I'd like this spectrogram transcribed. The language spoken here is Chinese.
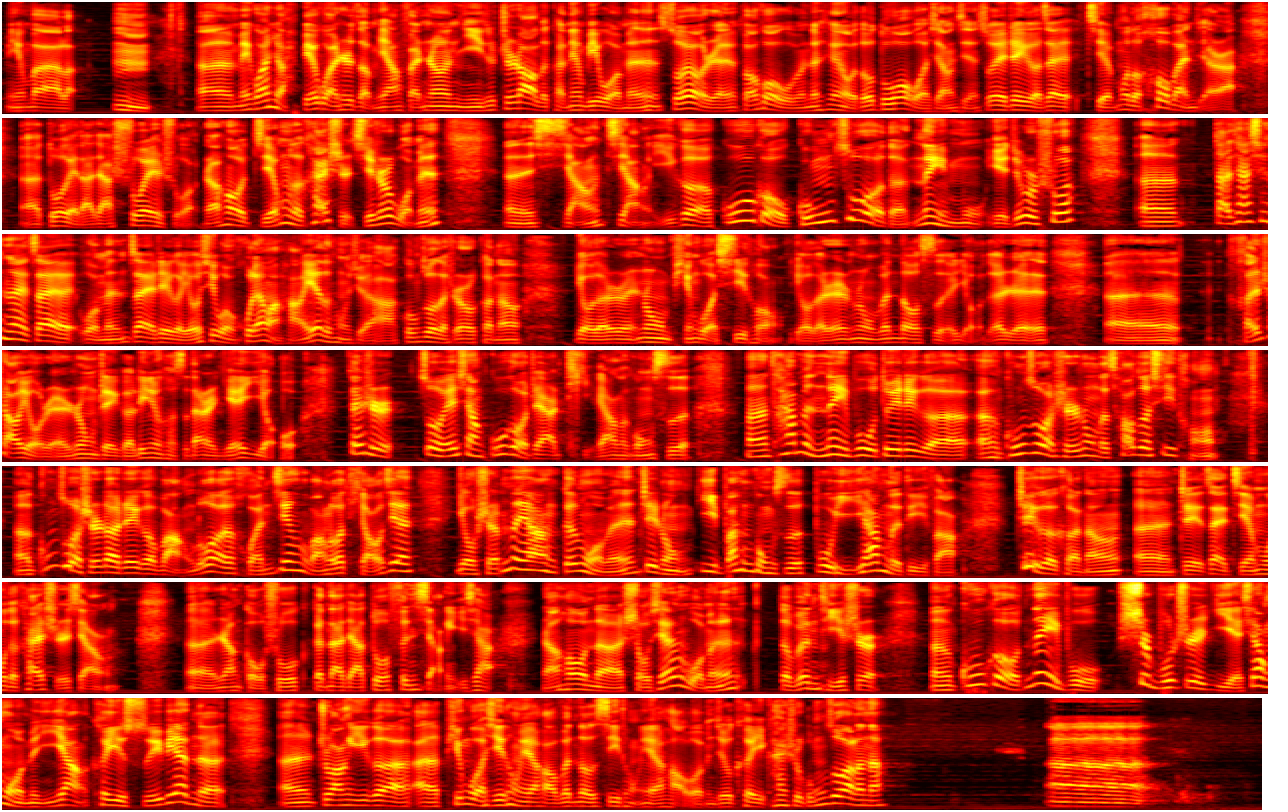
明白了。嗯，呃，没关系吧，别管是怎么样，反正你知道的肯定比我们所有人，包括我们的听友都多，我相信。所以这个在节目的后半截啊，呃，多给大家说一说。然后节目的开始，其实我们，嗯，想讲一个 Google 工作的内幕，也就是说，嗯，大家现在在我们在这个尤其我们互联网行业的同学啊，工作的时候，可能有的人用苹果系统，有的人用 Windows，有的人，呃。很少有人用这个 Linux，但是也有。但是作为像 Google 这样体量的公司，嗯，他们内部对这个呃工作时用的操作系统，呃，工作时的这个网络环境、网络条件有什么样跟我们这种一般公司不一样的地方？这个可能，嗯，这在节目的开始想，呃，让狗叔跟大家多分享一下。然后呢，首先我们的问题是，嗯，Google 内部是不是也像我们一样，可以随便的，嗯，装一个呃苹果系统也好，Windows 系统也好，我们就可以开始工作了呢？呃，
